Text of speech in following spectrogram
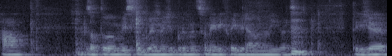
a za to my slibujeme, že budeme co nejrychleji vydávat nový verze. Mm. Takže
